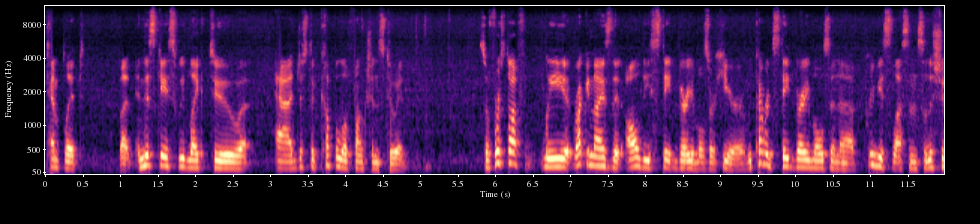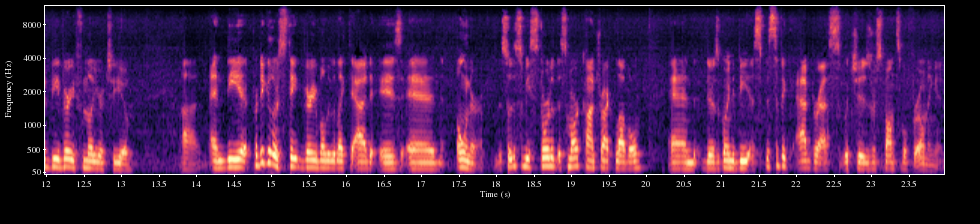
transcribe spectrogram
template, but in this case, we'd like to add just a couple of functions to it. So first off, we recognize that all these state variables are here. We covered state variables in a previous lesson, so this should be very familiar to you. Uh, and the particular state variable that we'd like to add is an owner. So this will be stored at the smart contract level, and there's going to be a specific address which is responsible for owning it.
